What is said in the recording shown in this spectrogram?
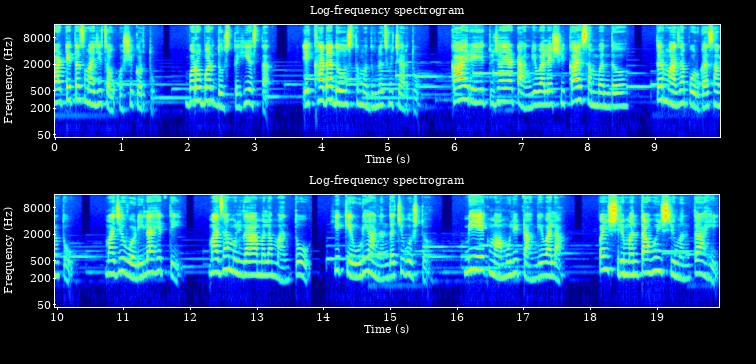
वाटेतच माझी चौकशी करतो. बरोबर दोस्तही असतात. एखादा दोस्त मधूनच विचारतो काय रे तुझ्या या टांगेवाल्याशी काय संबंध? तर माझा पोरगा सांगतो माझे वडील आहेत ते. माझा मुलगा मला मानतो. ही केवढी आनंदाची गोष्ट. मी एक मामूली टांगेवाला पण श्रीमंताहून श्रीमंत आहे.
